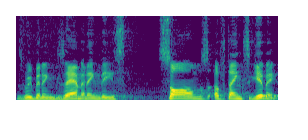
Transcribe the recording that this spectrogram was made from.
as we've been examining these Psalms of Thanksgiving.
